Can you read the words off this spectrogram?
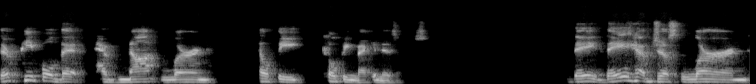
they're people that have not learned healthy coping mechanisms they they have just learned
